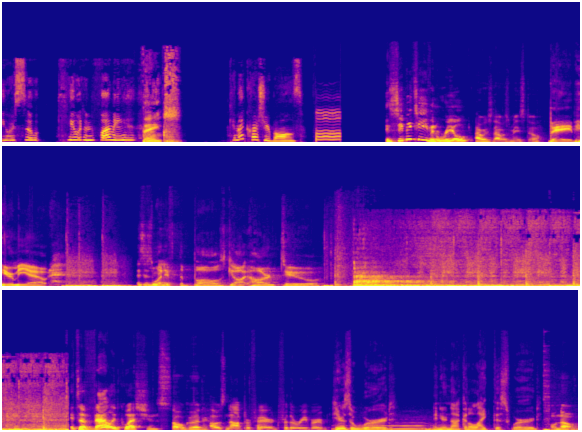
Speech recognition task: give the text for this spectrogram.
you're so cute and funny. Thanks. Can I crush your balls? Is CBT even real? I was that was me still. Babe, hear me out. This is What me. if the balls got hard too? It's a valid question. So good. I was not prepared for the reverb. Here's a word, and you're not gonna like this word. Oh no.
